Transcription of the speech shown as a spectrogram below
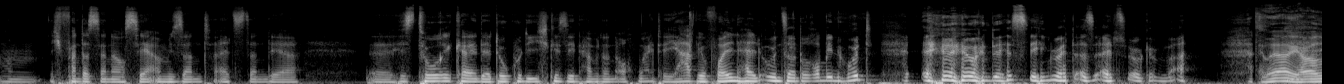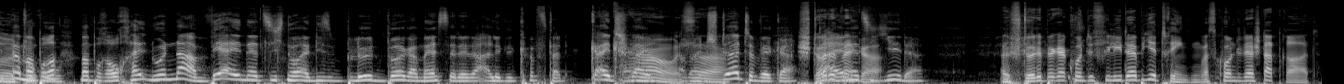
Ähm, Ich fand das dann auch sehr amüsant, als dann der äh, Historiker in der Doku, die ich gesehen habe, dann auch meinte, ja, wir wollen halt unseren Robin Hood und deswegen wird das halt so gemacht. Ja, ja, also Ja, man, brauch, man braucht halt nur einen Namen. Wer erinnert sich nur an diesen blöden Bürgermeister, der da alle geköpft hat? Kein Schwein. Genau, ist aber ein er. Störtebecker. Da Störtebecker. erinnert sich jeder. Also Störtebecker konnte viel Liter Bier trinken. Was konnte der Stadtrat?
